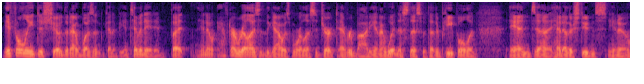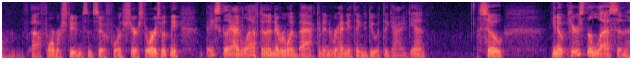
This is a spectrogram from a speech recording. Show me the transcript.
if only to show that I wasn't going to be intimidated. But, you know, after I realized that the guy was more or less a jerk to everybody, and I witnessed this with other people and, and uh, had other students, you know, uh, former students and so forth, share stories with me, basically I left and I never went back and I never had anything to do with the guy again. So, you know, here's the lesson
